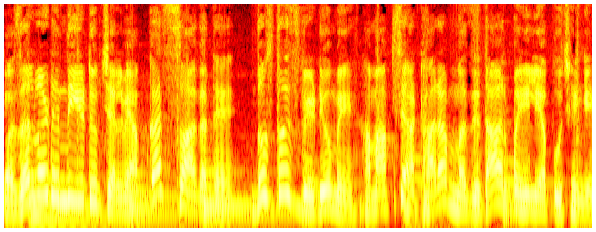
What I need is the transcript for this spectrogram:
Puzzle word Hindi YouTube channel में आपका स्वागत है। दोस्तों, इस वीडियो में हम आपसे 18 मज़ेदार पहेलियाँ पूछेंगे।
